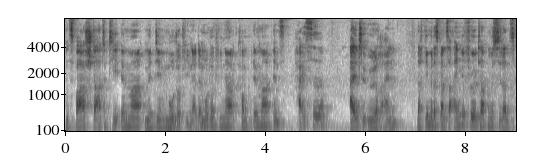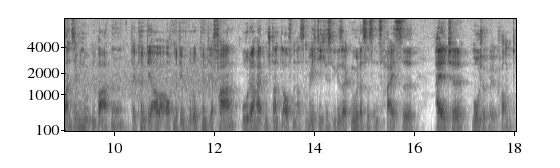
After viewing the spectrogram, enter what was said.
Und zwar startet ihr immer mit dem Motor Cleaner. Der Motor Cleaner kommt immer ins heiße, alte Öl rein. Nachdem ihr das Ganze eingefüllt habt, müsst ihr dann 20 Minuten warten. Da könnt ihr aber auch mit dem Produkt könnt ihr fahren oder halt im Stand laufen lassen. Wichtig ist wie gesagt nur, dass es ins heiße, alte Motoröl kommt.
